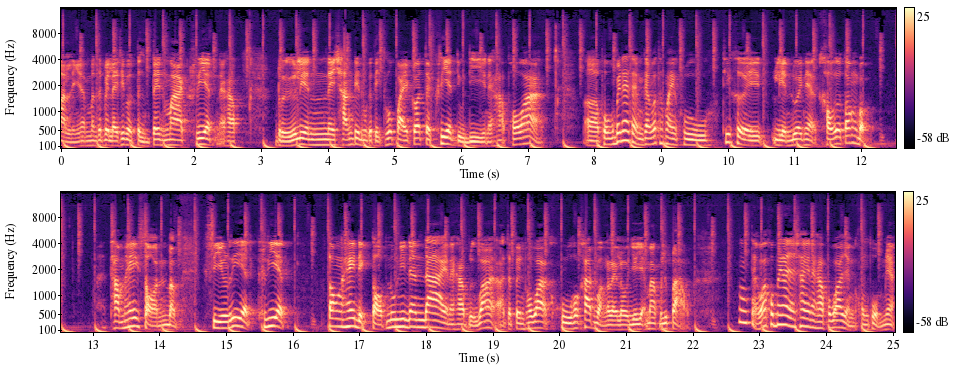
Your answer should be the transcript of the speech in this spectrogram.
มันอะไรเงี้ยมันจะเป็นอะไรที่แบบตื่นเต้นมากเครียดนะครับ หรือเรียนในชั้นเรียนปกติทั่วไปก็จะเครียดอยู่ดีนะครับเพราะว่าผมก็ไม่แน่ใจเหมือนกันว่าทำไมครูที่เคยเรียนด้วยเนี่ยเขาจะต้องแบบทำให้สอนแบบซีเรียสเครียดต้องให้เด็กตอบนู่นนี่นั่นได้นะครับ หรือว่าอาจจะเป็นเพราะว่าครูเขาคาดหวังอะไรเราเยอะแยะมากหรือเปล่า แต่ว่าเขาไม่น่าจะใช่นะครับ เพราะว่าอย่างของผมเนี่ย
